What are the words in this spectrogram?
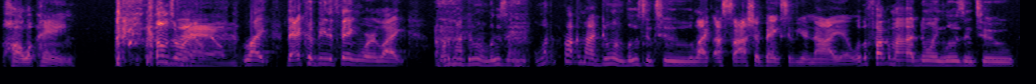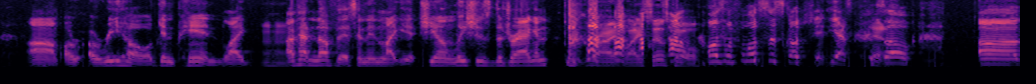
Hall of Pain comes around. Like that could be the thing where like, what am I doing losing? What the fuck am I doing losing to like a Sasha Banks of your Naya? What the fuck am I doing losing to um a, a Riho getting pinned? Like I've had enough of this. And then like it, she unleashes the dragon. Right, like Sisqo. Oh, some full Sisqo shit. Yes. Yeah. So, uh,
